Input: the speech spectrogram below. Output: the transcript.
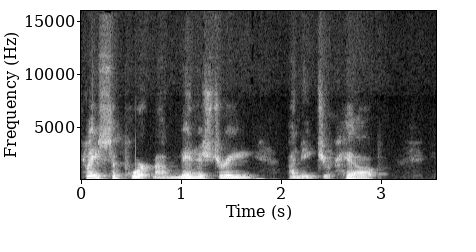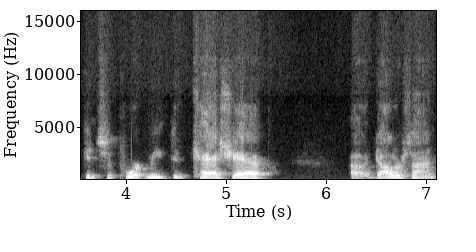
Please support my ministry. I need your help. You can support me through Cash App, uh, dollar sign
